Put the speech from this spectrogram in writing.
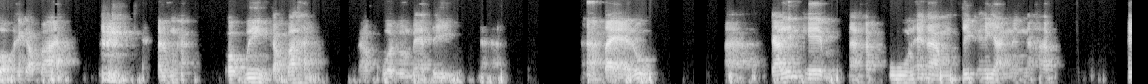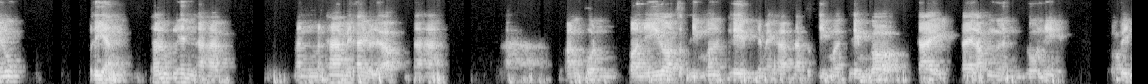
บอกให้กลับบ้านนะลุงนะก็วิ่งกลับบ้านนะครับกลัวโดนแม่ตีนะฮะแต่ลูกการเล่นเกมนะครับครูแนะนำทริคให้อย่างหนึ่งนะครับ ให้ลูกเปลี่ยนถ้าลูกเล่นนะครับ มันมันห้ามไม่ได้อยู่แล้วนะฮะบางคนตอนนี้ก็สตรีมเมอร์เกมใช่ไหมครับ นักสตรีมเมอร์เกมก็ได้ได้รับเงินโดเนทก็เป็น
